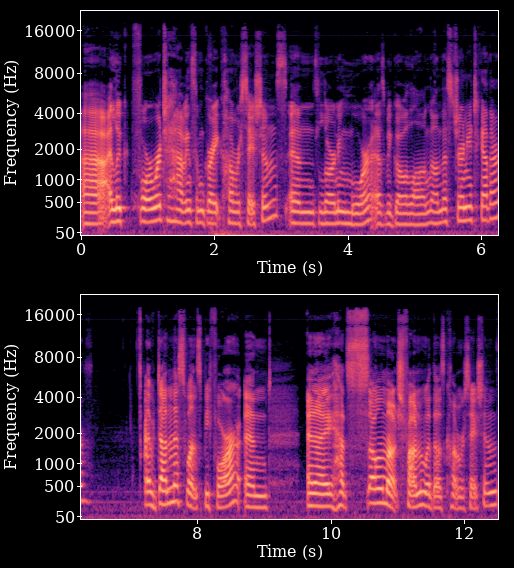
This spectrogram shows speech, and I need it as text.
Uh, I look forward to having some great conversations and learning more as we go along on this journey together. I've done this once before, and and I had so much fun with those conversations.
